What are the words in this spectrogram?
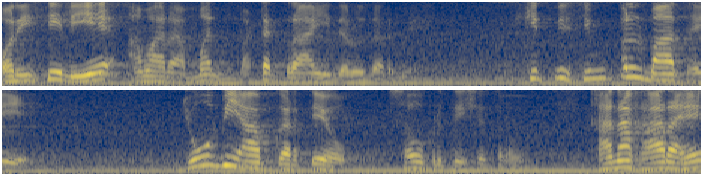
और इसीलिए हमारा मन भटक रहा है इधर उधर में। कितनी सिंपल बात है ये। जो भी आप करते हो सौ प्रतिशत रहो। खाना खा रहे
